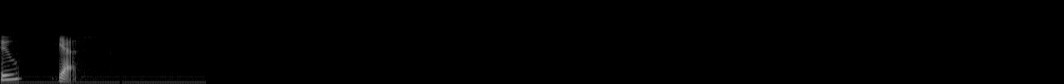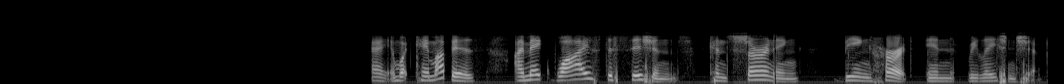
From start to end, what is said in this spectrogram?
two, yes. Okay, and what came up is I make wise decisions concerning being hurt in relationship.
